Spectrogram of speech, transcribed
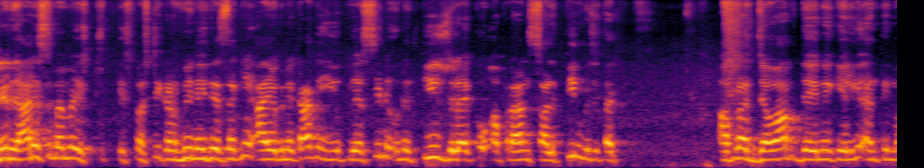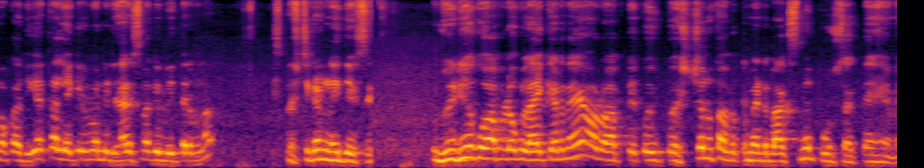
निर्धारित समय में स्पष्टीकरण भी नहीं दे सके। आयोग ने कहा कि यूपीएससी ने उन्हें तीस जुलाई को अपराह साढ़े तीन बजे तक अपना जवाब देने के लिए अंतिम मौका दिया था, लेकिन वो निर्धारित समय के भीतर अपना स्पष्टीकरण नहीं दे सके। वीडियो को आप लोग लाइक कर दें और आपके कोई क्वेश्चन हो तो आप कमेंट बॉक्स में पूछ सकते हैं।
